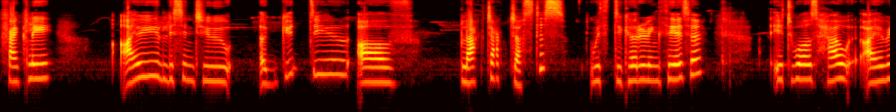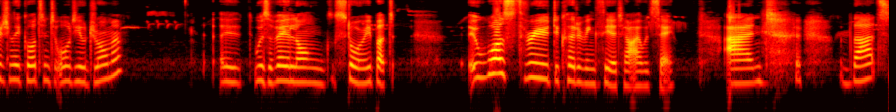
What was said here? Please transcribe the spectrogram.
frankly, I listen to a good deal of Blackjack Justice with Decoder Ring Theatre. It was how I originally got into audio drama. It was a very long story, but it was through Decoder Ring Theatre, I would say. And that's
